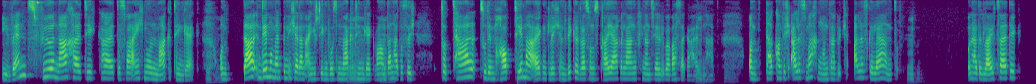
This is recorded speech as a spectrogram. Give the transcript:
Events für Nachhaltigkeit, das war eigentlich nur ein Marketing-Gag. Mhm. Und da in dem Moment bin ich ja dann eingestiegen, wo es ein Marketing-Gag war. Und dann mhm. hat es sich total zu dem Hauptthema eigentlich entwickelt, was uns drei Jahre lang finanziell über Wasser gehalten mhm. hat. Mhm. Und da konnte ich alles machen und da habe ich alles gelernt. Mhm. Und hatte gleichzeitig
